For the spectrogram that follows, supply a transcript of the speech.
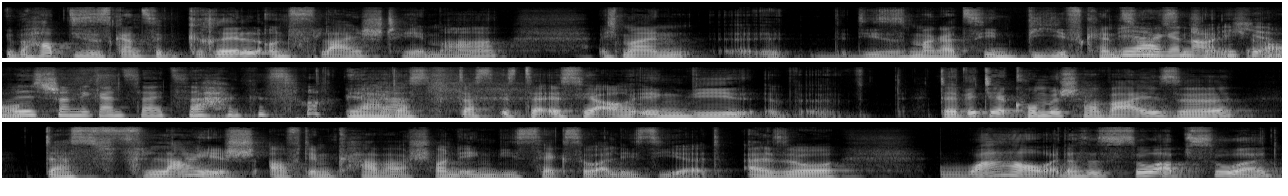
Überhaupt dieses ganze Grill- und Fleischthema. Ich meine, äh, dieses Magazin Beef kennst ja, du auch genau. sicherlich Ich auch. will es schon die ganze Zeit sagen. So. Ja, Das, das ist, da ist ja auch irgendwie, da wird ja komischerweise das Fleisch auf dem Cover schon irgendwie sexualisiert. Also, wow, das ist so absurd.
